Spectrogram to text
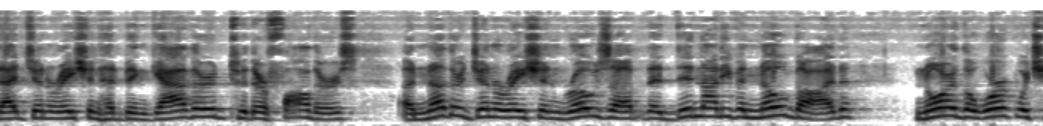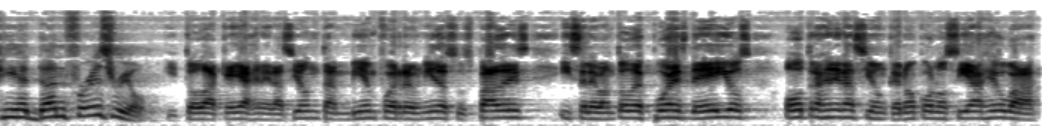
that generation had been gathered to their fathers another generation rose up that did not even know God nor the work which he had done for Israel. Y toda aquella generación también fue reunida a sus padres y se levantó después de ellos otra generación que no conocía a Jehová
